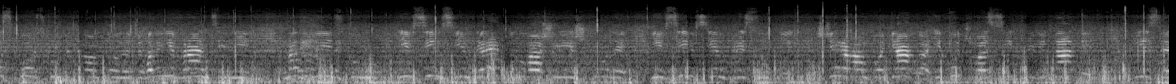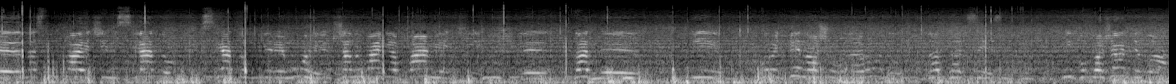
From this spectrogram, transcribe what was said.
Яскорському Петру Антоновичу, Галині Францівні, Надолинському і всім всім директору вашої школи і всім всім присутнім. Щира вам подяка і хочу вас всіх привітати із е, наступаючим святом, святом перемоги, вшанування пам'яті е, е, і боротьби нашого народу над нацизмом. І побажати вам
